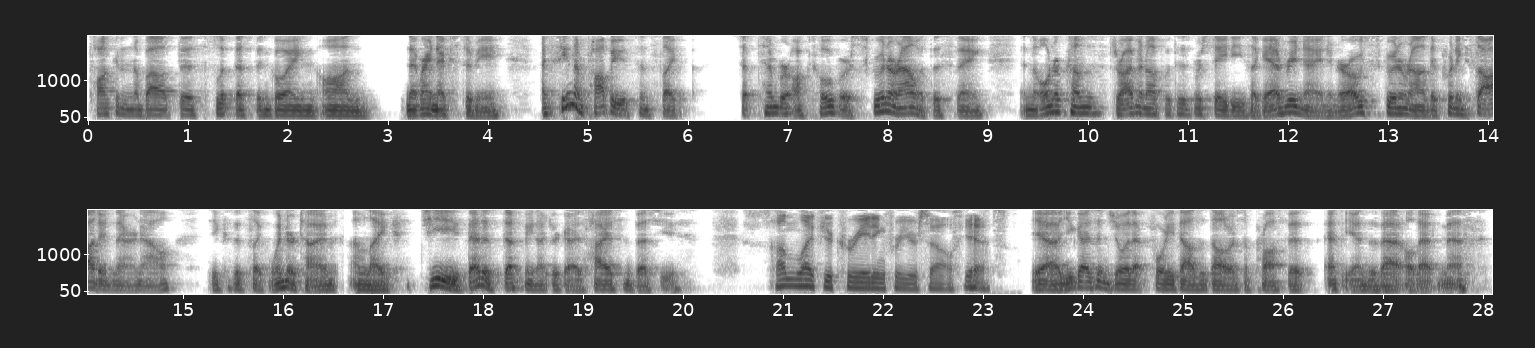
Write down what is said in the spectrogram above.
talking about this flip that's been going on right next to me. I've seen them probably since like September, October, screwing around with this thing. And the owner comes driving up with his Mercedes like every night and they're always screwing around. They're putting sod in there now because it's like wintertime. I'm like, geez, that is definitely not your guy's highest and best use. Some life you're creating for yourself. Yes. Yeah. You guys enjoy that $40,000 of profit at the end of that, all that mess.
